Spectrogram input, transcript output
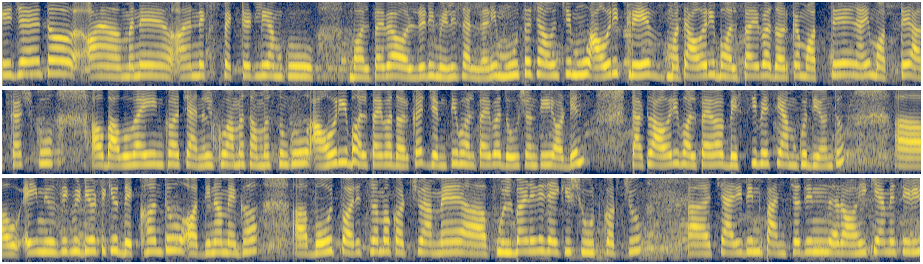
ଏଇଯାଏ ତ ମାନେ ଅନଏକ୍ସପେକ୍ଟେଡ଼ଲି ଆମକୁ ଭଲ ପାଇବା ଅଲରେଡ଼ି ମିଳିସାରିଲାଣି ମୁଁ ତ ଚାହୁଁଛି ମୁଁ ଆହୁରି କ୍ରେଭ୍ ମୋତେ ଆହୁରି ଭଲ ପାଇବା ଦରକାର ମୋତେ ନାହିଁ ମୋତେ ଆକାଶକୁ ଆଉ ବାବୁ ଭାଇଙ୍କ ଚ୍ୟାନେଲକୁ ଆମ ସମସ୍ତଙ୍କୁ ଆହୁରି ଭଲ ପାଇବା ଦରକାର ଯେମିତି ଭଲ ପାଇବା ଦେଉଛନ୍ତି ଅଡ଼ିଏନ୍ସ ତାଠୁ ଆହୁରି ଭଲ ପାଇବା ବେଶୀ ବେଶୀ ଆମକୁ ଦିଅନ୍ତୁ ଆଉ ଏଇ ମ୍ୟୁଜିକ୍ ଭିଡ଼ିଓଟିକୁ ଦେଖନ୍ତୁ ଅଦିନ ମେଘ ବହୁତ ପରିଶ୍ରମ କରିଛୁ ଆମେ ଫୁଲବାଣୀରେ ଯାଇକି ସୁଟ୍ କରିଛୁ ଚାରି ଦିନ ପାଞ୍ଚ ଦିନ ରହିକି ଆମେ ସେଠି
